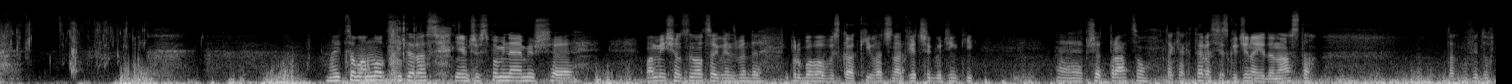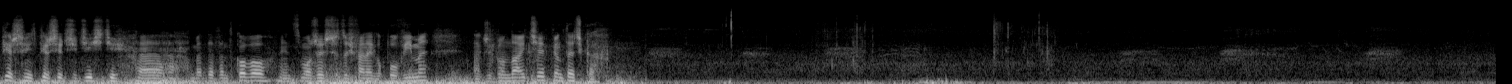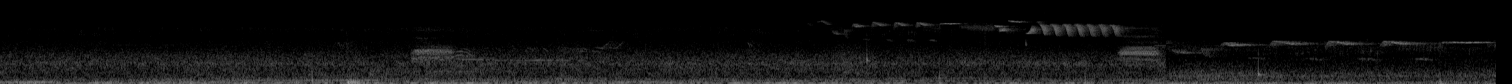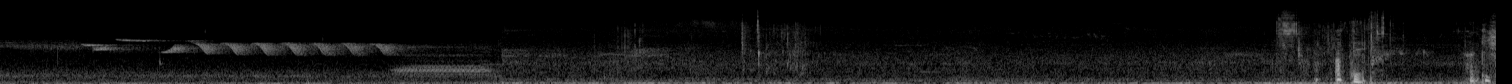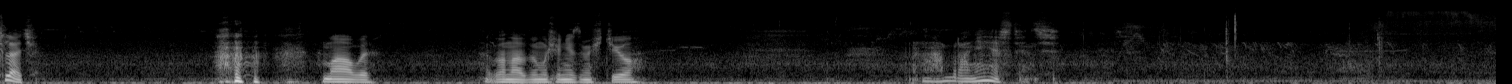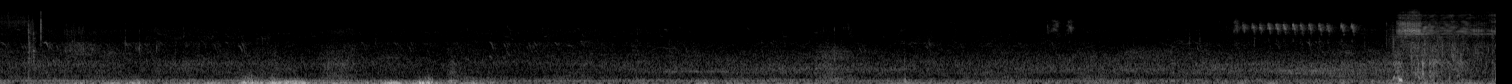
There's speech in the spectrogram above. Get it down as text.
No i co, mam nocki teraz? Nie wiem czy wspominałem już, e, mam miesiąc nocek, więc będę próbował wyskakiwać na 2-3 godzinki e, przed pracą. Tak jak teraz jest godzina 11 tak mówię, do pierwszej, pierwszej 30 e, będę wędkował, więc może jeszcze coś fajnego połowimy. Także oglądajcie, piąteczka. O ty, jaki śledź. Mały. Chyba nawet by mu się nie zmieściło. Dobra, nie jest, więc...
